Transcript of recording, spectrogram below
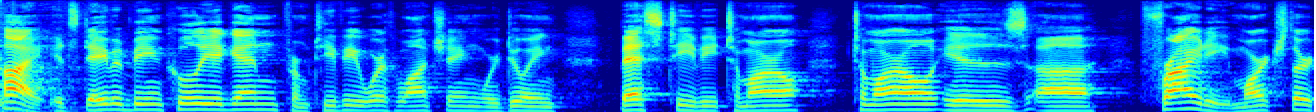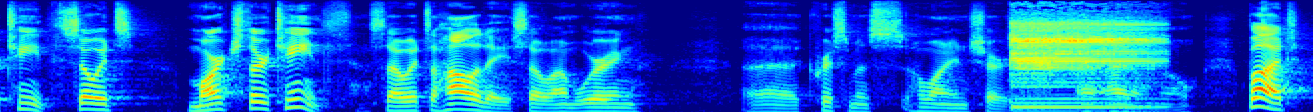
Hi, it's David Bianculli again from TV Worth Watching. We're doing Best TV tomorrow. Tomorrow is uh, Friday, March 13th. So it's March 13th. So it's a holiday. So I'm wearing a Christmas Hawaiian shirt. I, I don't know. But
